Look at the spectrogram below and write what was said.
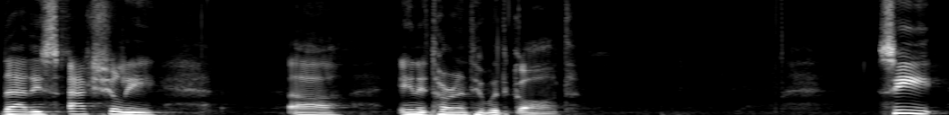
that is actually uh, in eternity with God. See,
